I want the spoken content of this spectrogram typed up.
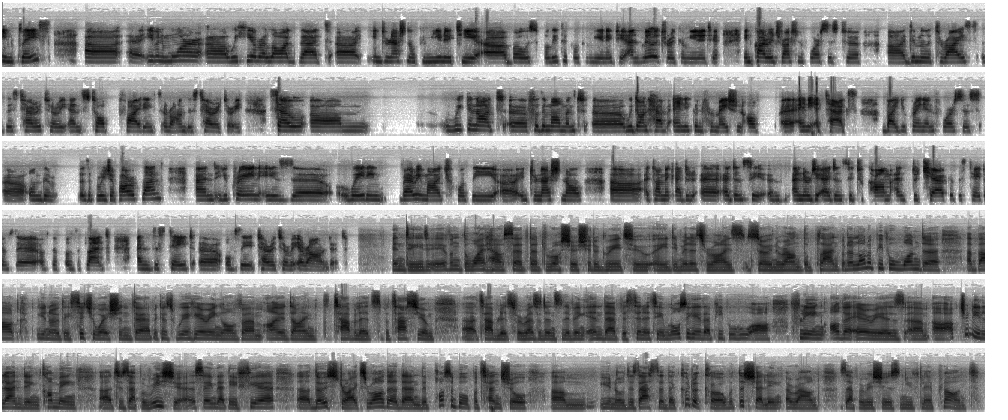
in place. Uh, uh, even more, uh, we hear a lot that uh, international community, uh, both political community and military community, encourage Russian forces to uh, demilitarize this territory and stop fighting around this territory. So. Um, we cannot, for the moment, we don't have any confirmation of uh, any attacks by Ukrainian forces uh, on the the Zaporizhia power plant, and Ukraine is uh, waiting very much for the uh, international uh, atomic Ad- uh, agency, um, energy agency, to come and to check the state of the of the of the plant and the state uh, of the territory around it. Indeed. Even the White House said that Russia should agree to a demilitarized zone around the plant. But a lot of people wonder about, you know, the situation there because we're hearing of um, iodine tablets, potassium uh, tablets for residents living in that vicinity. We also hear that people who are fleeing other areas um, are actually landing, coming uh, to Zaporizhia, saying that they fear uh, those strikes rather than the possible potential, um, you know, disaster that could occur with the shelling around Zaporizhia's nuclear plant?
